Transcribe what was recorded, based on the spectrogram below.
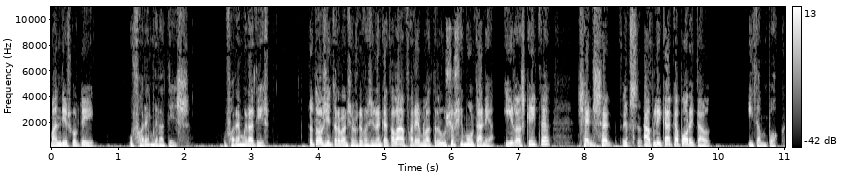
van dir, escolti, ho farem gratis. Ho farem gratis. Totes les intervencions que facin en català farem la traducció simultània i l'escrita sense Fixa't. aplicar cap hora i tal. I tampoc,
